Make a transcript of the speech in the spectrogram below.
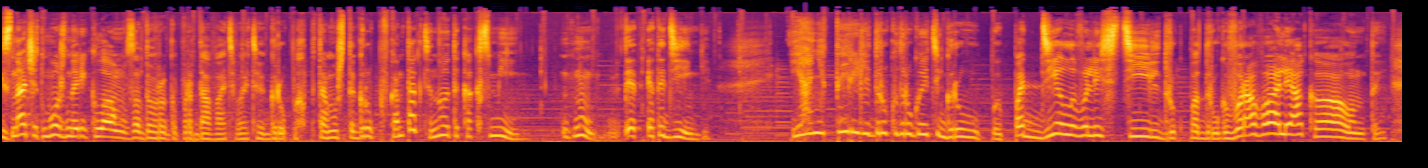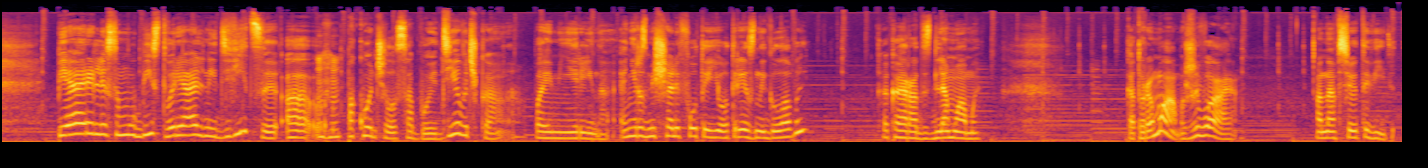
И значит, можно рекламу задорого продавать в этих группах, потому что группа ВКонтакте, ну, это как СМИ, ну, это, это деньги. И они тырили друг у друга эти группы, подделывали стиль друг под друга, воровали аккаунты, пиарили самоубийство реальной девицы, а покончила с собой девочка по имени Ирина. Они размещали фото ее отрезанной головы. Какая радость для мамы. Которая мама, живая. Она все это видит.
